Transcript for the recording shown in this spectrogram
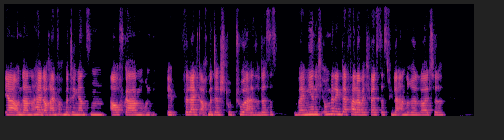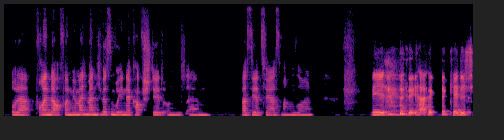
ja, und dann halt auch einfach mit den ganzen Aufgaben und vielleicht auch mit der Struktur. Also das ist bei mir nicht unbedingt der Fall, aber ich weiß, dass viele andere Leute oder Freunde auch von mir manchmal nicht wissen, wo ihnen der Kopf steht und ähm, was sie jetzt zuerst machen sollen. Wie, ja, kenne ich.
